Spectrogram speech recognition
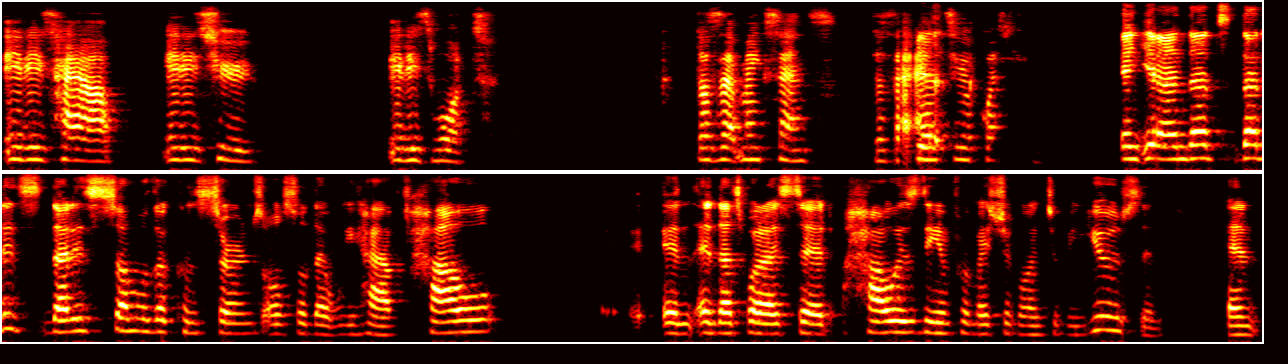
It is how, it is who, it is what. Does that make sense? Does that yeah. answer your question? And yeah, and that's that is that is some of the concerns also that we have. How and and that's what I said. How is the information going to be used, and and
